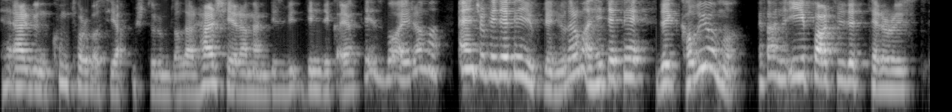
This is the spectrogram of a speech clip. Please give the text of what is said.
her gün kum torbası yapmış durumdalar. Her şeye rağmen biz bir dimdik ayaktayız bu ayrı ama en çok HDP yükleniyorlar ama HDP de kalıyor mu? Efendim İyi Partili de terörist,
